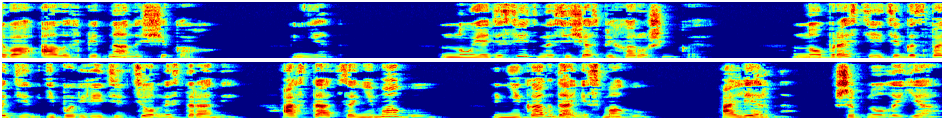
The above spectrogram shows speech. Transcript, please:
Два алых пятна на щеках. Нет. Ну, я действительно сейчас прихорошенькая. Но, простите, господин и повелитель темной стороны, остаться не могу. Никогда не смогу. Алерна, шепнула я,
